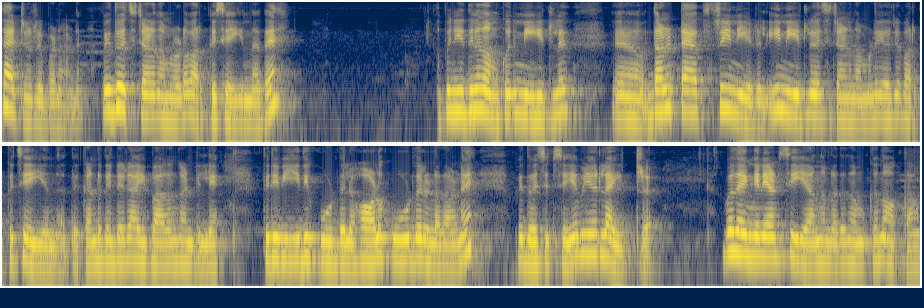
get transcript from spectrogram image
സാറ്റിൻ റിബൺ ആണ് അപ്പോൾ ഇത് വെച്ചിട്ടാണ് നമ്മളിവിടെ വർക്ക് ചെയ്യുന്നത്. അപ്പോൾ ഇനി ഇതിന് നമുക്കൊരു നീഡിൽ ഇതാണ് ടാപ്സ്ട്രി നീഡിൽ ഈ നീഡിൽ വെച്ചിട്ടാണ് നമ്മൾ ഈ ഒരു വർക്ക് ചെയ്യുന്നത്. കണ്ടു ഇതിന്റെ ഒരു അയിഭാഗം കണ്ടില്ലേ? ഇത്തിരി വീതി കൂടുതൽ ഹോൾ കൂടുതലുള്ളതാണ്. അപ്പോൾ ഇത് വെച്ചിട്ട് ചെയ്യാം. പിന്നെ ഒരു ലൈറ്റർ അപ്പോൾ ഇതെങ്ങനെയാണ് ചെയ്യുക എന്നുള്ളത് നമുക്ക് നോക്കാം.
